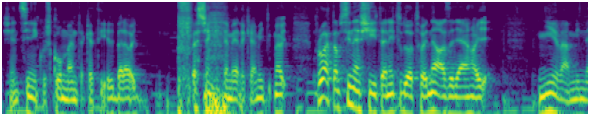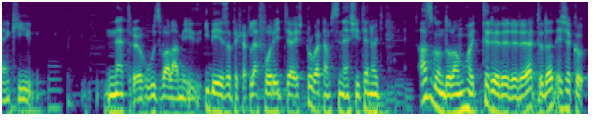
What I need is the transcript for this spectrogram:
és ilyen cinikus kommenteket írt bele, hogy pff, ez senkit nem érdekel. Mit, mert próbáltam színesíteni, tudod, hogy ne az legyen, hogy nyilván mindenki netről húz valami idézeteket, leforítja, és próbáltam színesíteni, hogy azt gondolom, hogy tudod, és akkor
